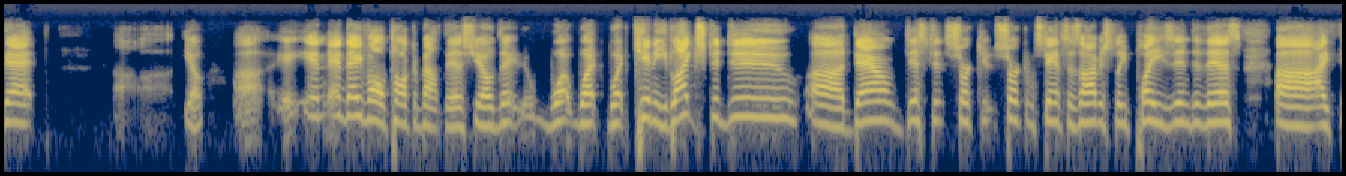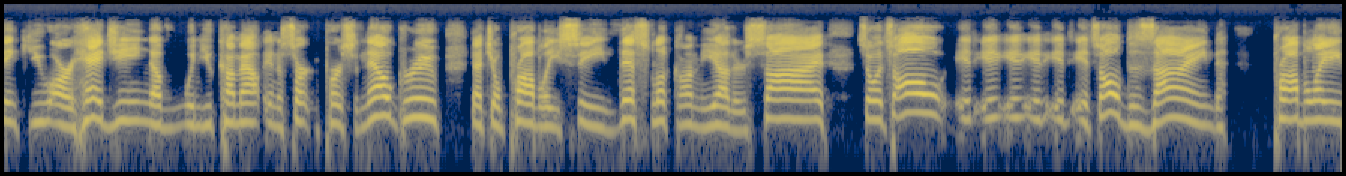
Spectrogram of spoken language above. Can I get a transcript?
that uh, and and they've all talked about this. You know, they, what what what Kenny likes to do. Uh, down distance circuit circumstances obviously plays into this. Uh, I think you are hedging of when you come out in a certain personnel group that you'll probably see this look on the other side. So it's all it it it, it it's all designed probably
